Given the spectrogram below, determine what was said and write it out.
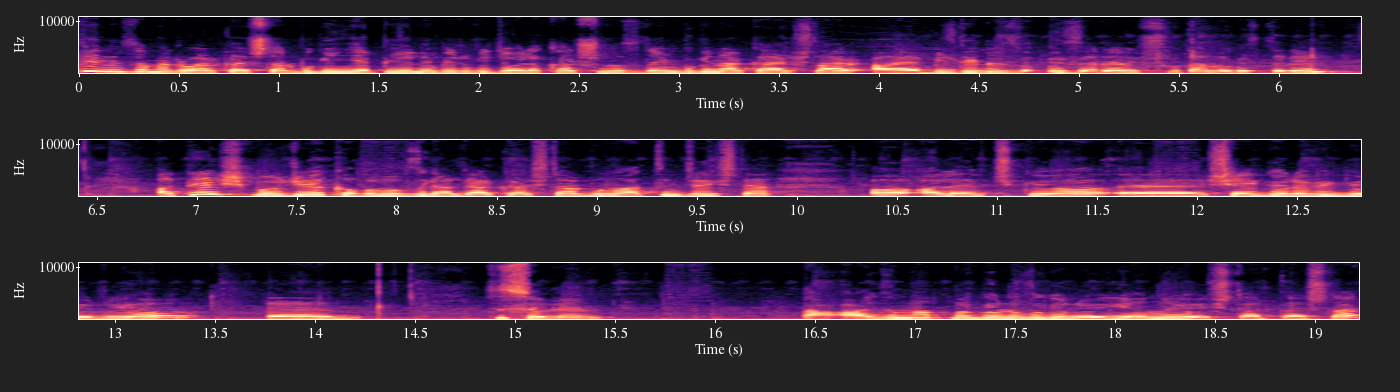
Hepinize merhaba arkadaşlar. Bugün yepyeni bir video ile karşınızdayım. Bugün arkadaşlar e, bildiğiniz üzere şuradan da göstereyim. Ateş böceği kavanozu geldi arkadaşlar. Bunu atınca işte a, alev çıkıyor. e, Şey görevi görüyor. E, Siz söyleyin. Aydınlatma görevi görüyor, yanıyor işte arkadaşlar.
